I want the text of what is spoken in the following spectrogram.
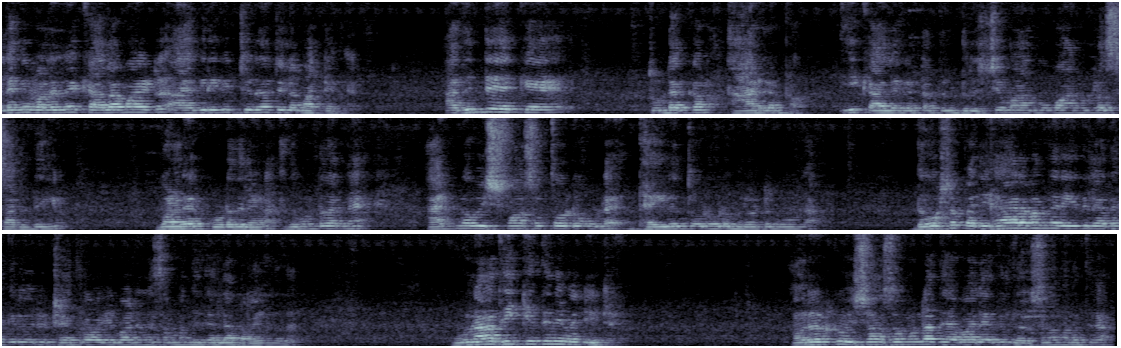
അല്ലെങ്കിൽ വളരെ കാലമായിട്ട് ആഗ്രഹിച്ചിരുന്ന ചില മാറ്റങ്ങൾ. അതിന്റെയൊക്കെ തുടക്കം ആരംഭം ഈ കാലഘട്ടത്തിൽ ദൃശ്യമാകുവാനുള്ള സാധ്യതയും വളരെ കൂടുതലാണ്. അതുകൊണ്ട് തന്നെ ആത്മവിശ്വാസത്തോടുകൂടെ ധൈര്യത്തോടുകൂടെ മുന്നോട്ട് പോവുക. ദോഷപരിഹാരമെന്ന രീതിയിൽ ഏതെങ്കിലും ഒരു ക്ഷേത്ര വഴിപാടിനെ സംബന്ധിച്ചല്ല പറയുന്നത്. ഗുണാധിക്യത്തിന് വേണ്ടിയിട്ട് അവരവർക്ക് വിശ്വാസമുള്ള ദേവാലയത്തിൽ ദർശനം നടത്തുക.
